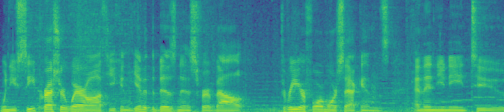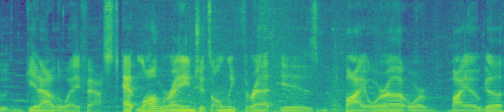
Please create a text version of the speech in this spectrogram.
When you see pressure wear off, you can give it the business for about three or four more seconds and then you need to get out of the way fast. At long range, its only threat is Biora or Bioga,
